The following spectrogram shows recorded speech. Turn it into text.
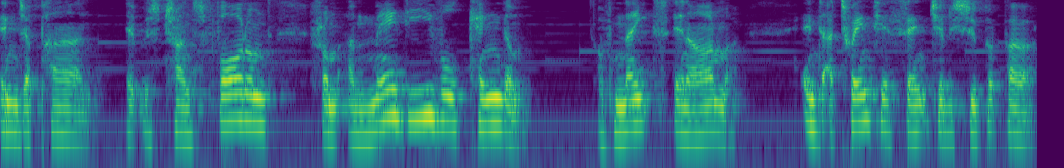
in Japan, it was transformed from a medieval kingdom of knights in armour into a 20th century superpower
